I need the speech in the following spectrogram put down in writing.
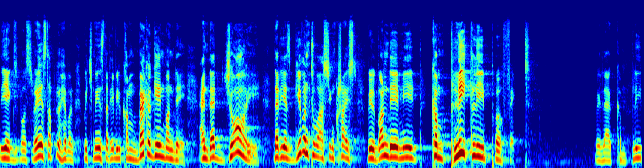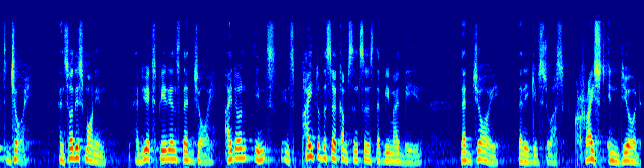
he was raised up to heaven, which means that he will come back again one day. And that joy that he has given to us in Christ will one day be completely perfect. We'll have complete joy. And so this morning, have you experienced that joy? I don't, in, in spite of the circumstances that we might be in, that joy that He gives to us. Christ endured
